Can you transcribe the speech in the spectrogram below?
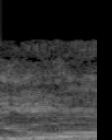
You are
